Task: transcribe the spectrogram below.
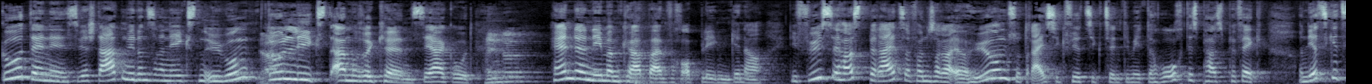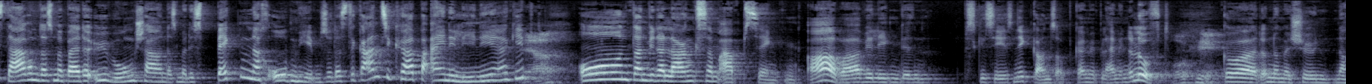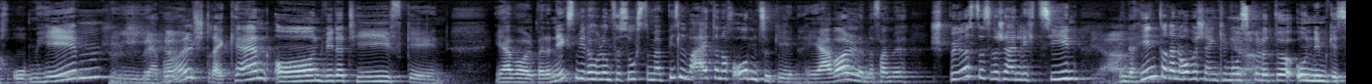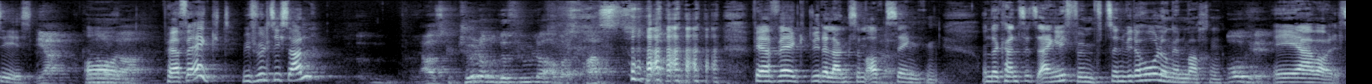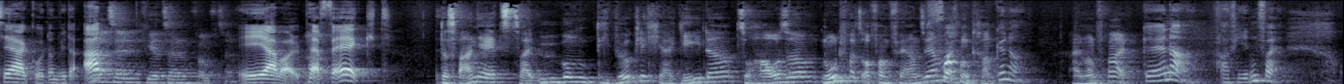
Gut, Dennis, wir starten mit unserer nächsten Übung. Ja. Du liegst am Rücken. Sehr gut. Hände Hände neben dem Körper einfach ablegen, genau. Die Füße hast bereits auf unserer Erhöhung, so 30, 40 Zentimeter hoch, das passt perfekt. Und jetzt geht's darum, dass wir bei der Übung schauen, dass wir das Becken nach oben heben, sodass der ganze Körper eine Linie ergibt Ja. und dann wieder langsam absenken. Aber wir legen den, das Gesäß nicht ganz ab, gell? wir bleiben in der Luft. Okay. Gut, und nochmal schön nach oben heben. Jawohl, strecken und wieder tief gehen. Jawohl, bei der nächsten Wiederholung versuchst du mal ein bisschen weiter nach oben zu gehen. Jawohl, und auf einmal spürst du das wahrscheinlich ziehen Ja. in der hinteren Oberschenkelmuskulatur und im Gesäß. Ja, genau Und da. perfekt. Wie fühlt sich's an? Ja, es gibt schönere Gefühle, aber es passt. Perfekt, wieder langsam absenken. Und da kannst du jetzt eigentlich 15 Wiederholungen machen. Okay. Jawohl, sehr gut. Und wieder ab. 13, 14, 15. Jawohl, perfekt. Das waren ja jetzt zwei Übungen, die wirklich ja jeder zu Hause, notfalls auch vom Fernseher, machen kann. Genau. Einwandfrei. Genau, auf jeden Fall.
